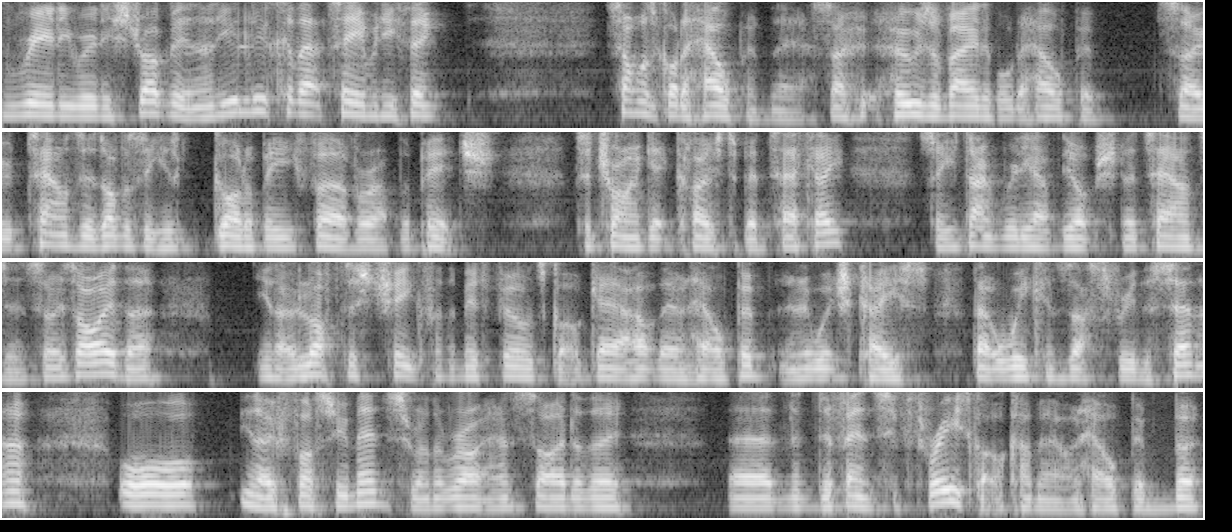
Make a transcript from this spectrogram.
really, really struggling. And you look at that team and you think, someone's got to help him there. So who's available to help him? So Townsend obviously has got to be further up the pitch to try and get close to Benteke. So you don't really have the option of Townsend. So it's either you know, Loftus Cheek from the midfield's got to get out there and help him, in which case that weakens us through the centre, or you know, Fosu Mensah on the right hand side of the uh, the defensive three's got to come out and help him. But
